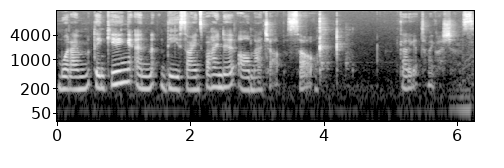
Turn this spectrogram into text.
What I'm thinking and the science behind it all match up. So gotta get to my questions.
